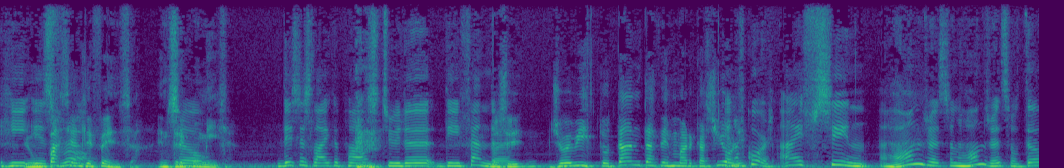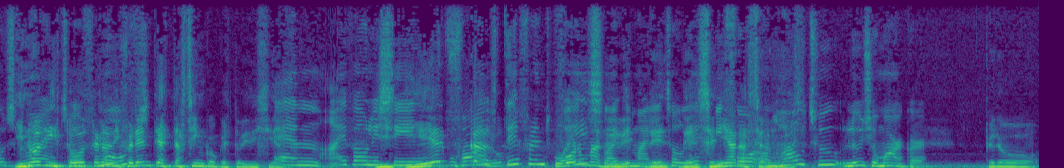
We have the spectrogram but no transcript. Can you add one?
he es un is pase al wrong. defensa, entre So, comillas. This is like a pass to the defender. Entonces, yo he visto tantas and desmarcaciones of course, I've seen hundreds and hundreds of those y no he visto otra moves, diferente a estas cinco que estoy diciendo. And I've only seen y he five buscado different ways, like de- in my de- little de list a before, on how to lose your marker. Pero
